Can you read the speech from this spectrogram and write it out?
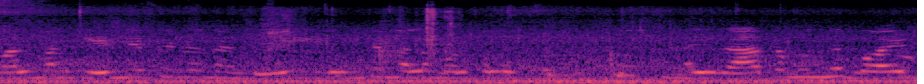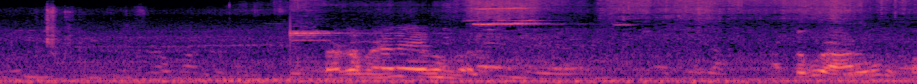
వాళ్ళు మనకి ఏం చెప్పినానంటే ఇది ఉంటే మళ్ళీ మొలకలు వస్తాయి అది రాకముందే బాయిల్ తీసుకోమంటారు సార్ రైతు ఇతనే సార్ వరి అయితే మనం ఎనిమిది వేల తొమ్మిది వందల ఎకరాలు పెట్టినాం ప్రాథమిక ఇరవై ఐదు వందల ఎకరాలు పెట్టినాం దీనిలో ఇలాంటి వాళ్ళందరూ కవర్ చేస్తాం కౌలు రైతులు అతని పేరే పెట్టి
